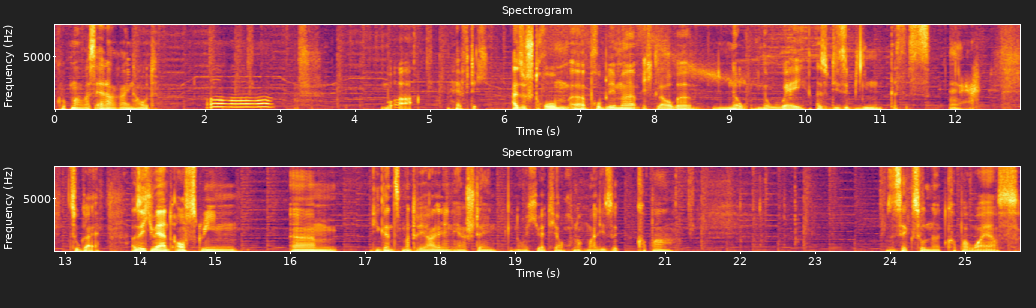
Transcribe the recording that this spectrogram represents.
Guck mal, was er da reinhaut. Oh. Boah, heftig. Also Stromprobleme, äh, ich glaube, no, no way. Also diese Bienen, das ist äh, zu geil. Also ich werde offscreen ähm, die ganzen Materialien herstellen. Genau, ich werde hier auch nochmal diese Copper 600 Copper Wires.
